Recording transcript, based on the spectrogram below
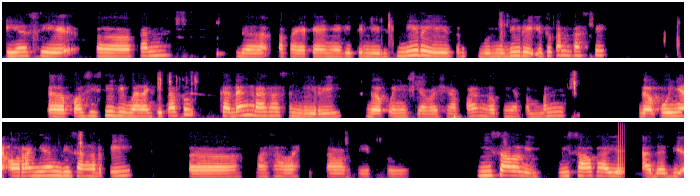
Iya sih, eh, kan udah apa ya kayak nyakitin diri sendiri, terus bunuh diri, itu kan pasti eh, posisi di mana kita tuh kadang ngerasa sendiri, nggak punya siapa-siapa, nggak punya temen, nggak punya orang yang bisa ngerti eh, masalah kita waktu itu. Misal nih, misal kayak ada di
